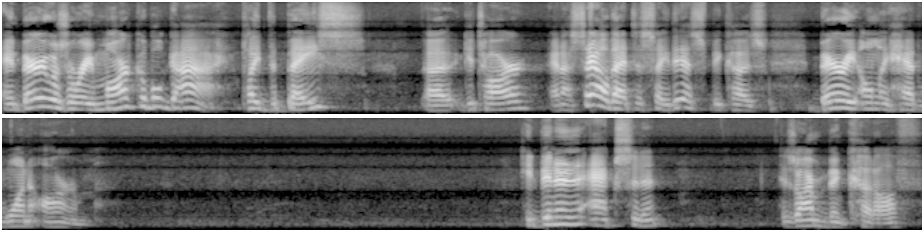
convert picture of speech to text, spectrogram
and Barry was a remarkable guy. Played the bass uh, guitar. And I say all that to say this because Barry only had one arm. He'd been in an accident, his arm had been cut off.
